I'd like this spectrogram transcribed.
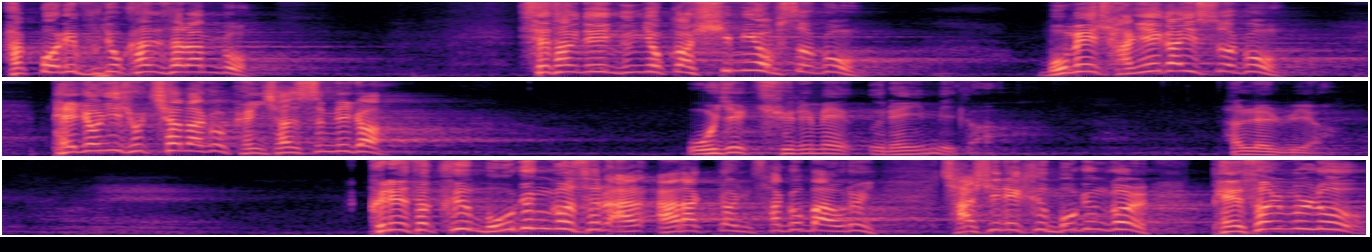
학벌이 부족한 사람도 세상적인 능력과 힘이 없어도 몸에 장애가 있어도 배경이 좋지 않아도 괜찮습니까? 오직 주님의 은혜입니다. 할렐루야. 그래서 그 모든 것을 알- 알았던 사도 바울은 자신의 그 모든 걸 배설물로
